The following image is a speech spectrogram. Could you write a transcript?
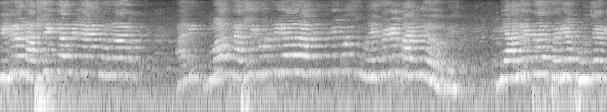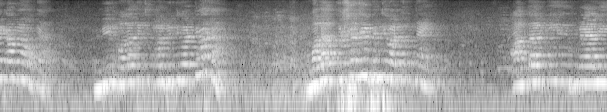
तिकडे नाशिकला मी होणार. आणि मग नाशिकवरून निघाला आम्ही सगळे बसू हे सगळे बांधले होते. मी आले तर सगळ्या खुर्च्या रिकाम्या होत्या. मी मला त्याची फार भीती वाटते ना मला कशाची भीती वाटत नाही. आमदारकी मिळाली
